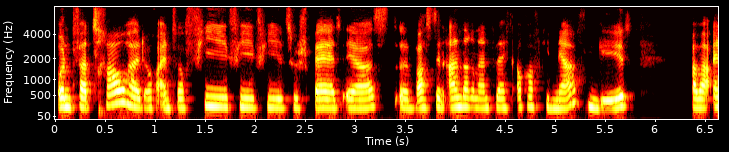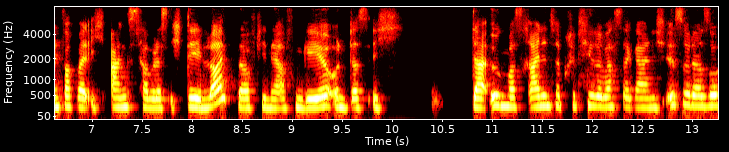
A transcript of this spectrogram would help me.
und vertraue halt auch einfach viel, viel, viel zu spät erst, äh, was den anderen dann vielleicht auch auf die Nerven geht. Aber einfach, weil ich Angst habe, dass ich den Leuten auf die Nerven gehe und dass ich da irgendwas reininterpretiere, was da gar nicht ist oder so.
